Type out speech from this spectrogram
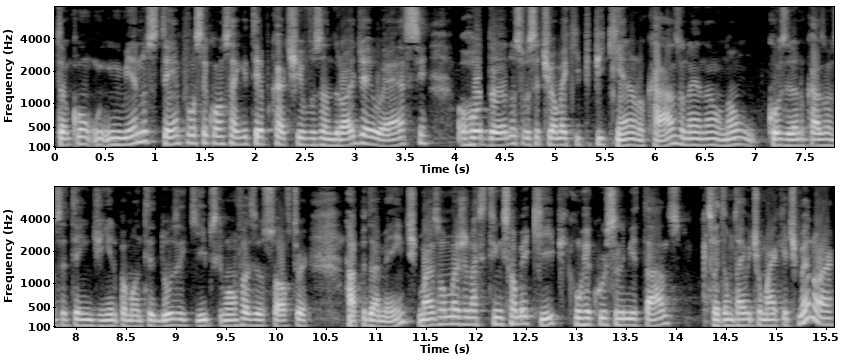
Então, com, em menos tempo, você consegue ter aplicativos Android e iOS rodando, se você tiver uma equipe pequena, no caso, né? Não, não considerando o caso onde você tem dinheiro para manter duas equipes que vão fazer o software rapidamente, mas vamos imaginar que você tem só uma equipe com recursos limitados, você vai ter um time to market menor.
